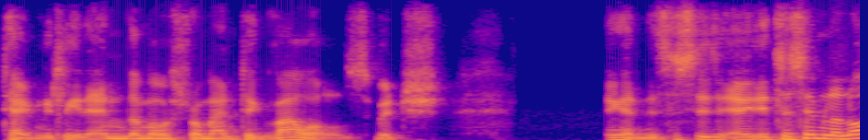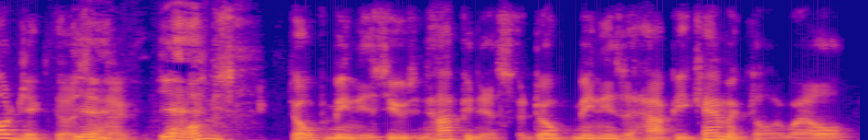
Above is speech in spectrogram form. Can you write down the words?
technically then the most romantic vowels which again, this is it's a similar logic, though, yeah, Yeah. Obviously, dopamine is used in happiness, so dopamine is a happy chemical. Well,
